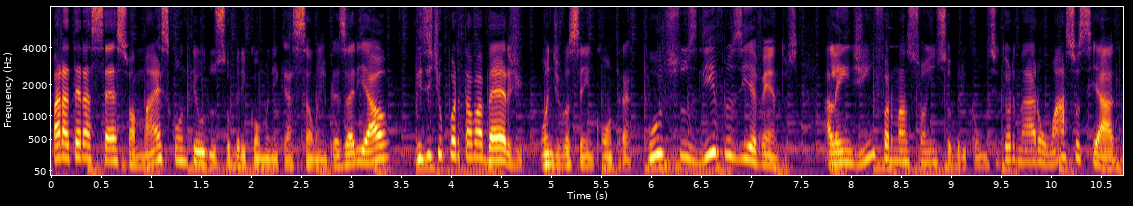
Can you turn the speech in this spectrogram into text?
Para ter acesso a mais conteúdo sobre comunicação empresarial, visite o portal Aberge, onde você encontra cursos, livros e eventos, além de informações sobre como se tornar um associado.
